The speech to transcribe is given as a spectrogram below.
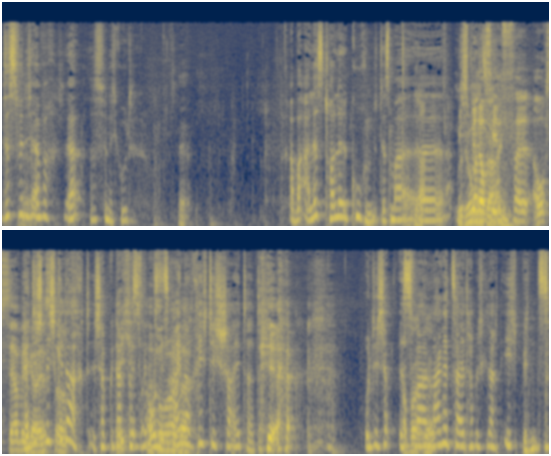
Das finde ich einfach, ja, das finde ich gut. Ja. Aber alles tolle Kuchen. Das mal Ja. äh, Ich bin auf sagen. jeden Fall auch sehr hätte begeistert. ich nicht gedacht. Ich habe gedacht, Ich dass hätte wenn auch jetzt nicht einer richtig scheitert. Ja, Und ich habe, es Aber, war ja. lange Zeit, habe ich gedacht, ich bin's.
